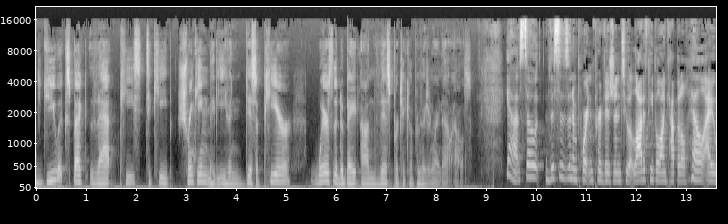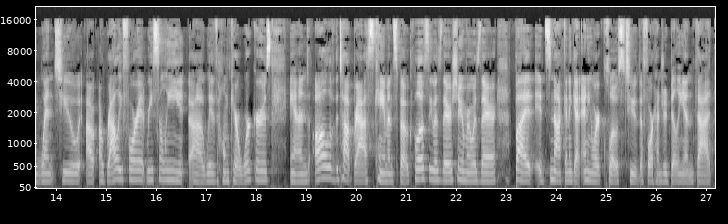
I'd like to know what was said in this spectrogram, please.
Do you expect that piece to keep shrinking, maybe even disappear? Where's the debate on this particular provision right now, Alice? Yeah, so this is an important provision to a lot of people on Capitol Hill. I went to a, a rally for it recently uh, with home care workers, and all of the top brass came and spoke. Pelosi was there, Schumer was there, but it's not going to get anywhere close to the 400 billion that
